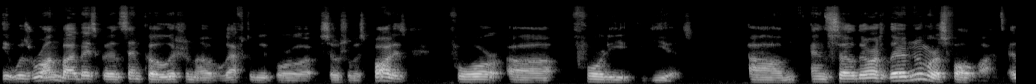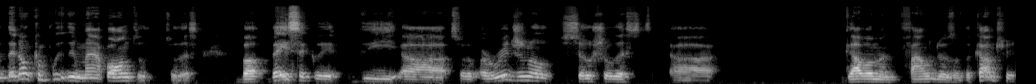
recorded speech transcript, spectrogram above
it was run by basically the same coalition of left or socialist parties for 40 years. Um, and so there are there are numerous fault lines, and they don't completely map onto to this. But basically, the uh, sort of original socialist uh, government founders of the country,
